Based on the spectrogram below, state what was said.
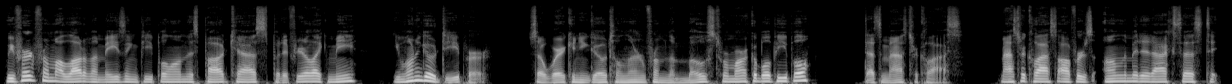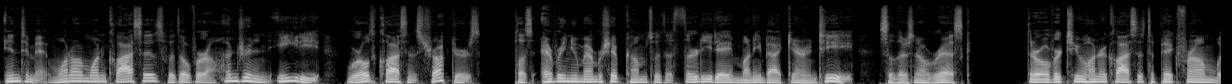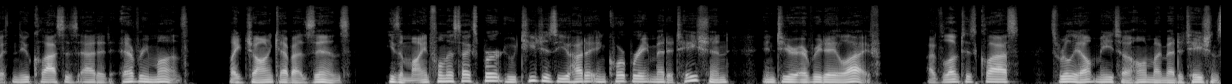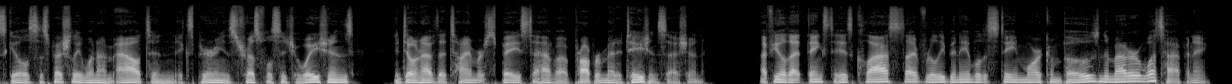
We've heard from a lot of amazing people on this podcast, but if you're like me, you want to go deeper. So, where can you go to learn from the most remarkable people? That's Masterclass. Masterclass offers unlimited access to intimate one on one classes with over 180 world class instructors. Plus, every new membership comes with a 30 day money back guarantee, so there's no risk. There are over 200 classes to pick from, with new classes added every month, like Jon Kabat-Zinn's. He's a mindfulness expert who teaches you how to incorporate meditation into your everyday life. I've loved his class it's really helped me to hone my meditation skills, especially when I'm out and experience stressful situations and don't have the time or space to have a proper meditation session. I feel that thanks to his class, I've really been able to stay more composed no matter what's happening.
